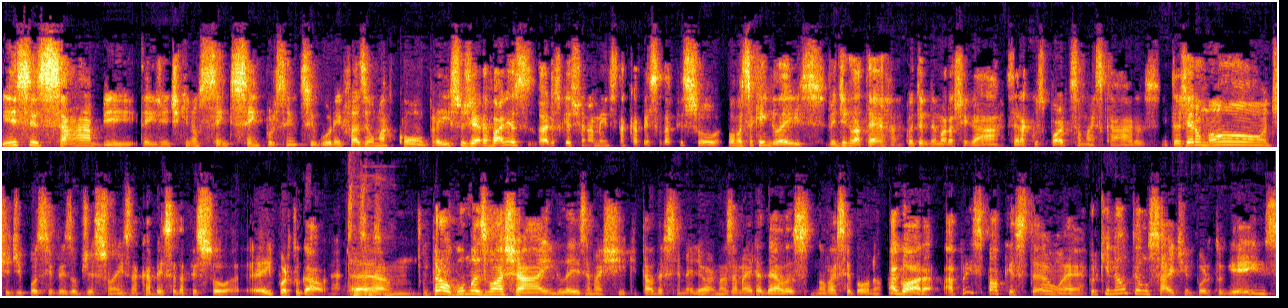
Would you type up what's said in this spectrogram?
E se sabe, tem gente que não se sente 100% segura em fazer uma compra. E isso gera várias, vários questionamentos na cabeça da pessoa. Pô, mas você quer inglês? Vem de Inglaterra? Quanto tempo demora a chegar? Será que os portos são mais caros? Então gera um monte de possíveis objeções na cabeça da pessoa. É em Portugal, né? É, Para algumas vão achar inglês é mais chique e tal, deve ser melhor. Mas a maioria delas não vai ser bom, não. Agora, a principal questão é, por que não ter um site em português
